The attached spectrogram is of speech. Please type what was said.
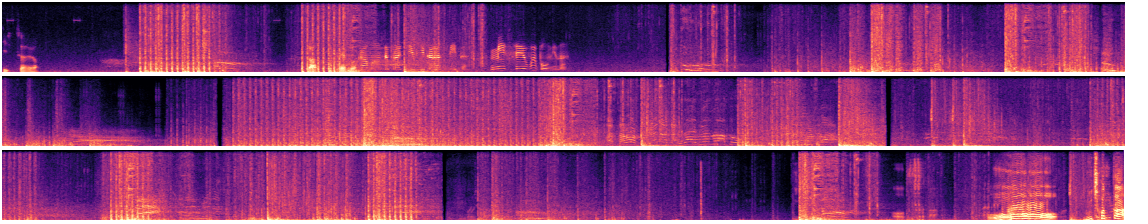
있어요. 라스트 템은 Команда противника разбита. Миссия выполнена. 오 묻혔다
